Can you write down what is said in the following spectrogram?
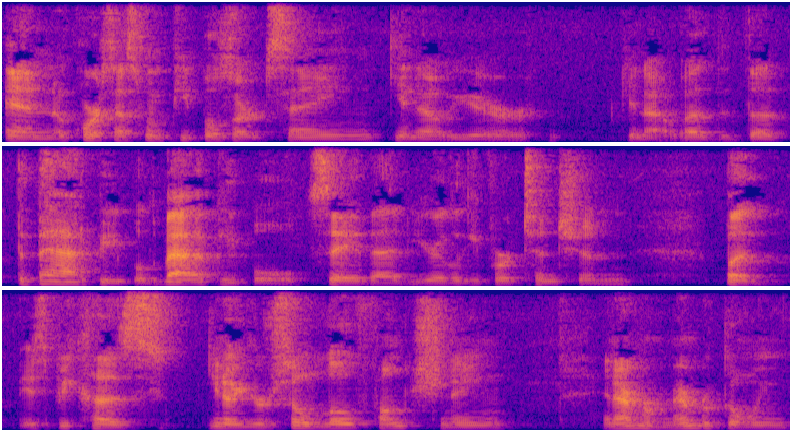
and of course that's when people start saying you know you're you know uh, the the bad people the bad people say that you're looking for attention but it's because you know you're so low functioning and i remember going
